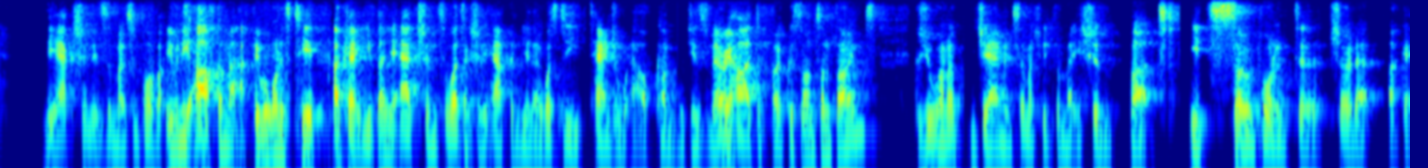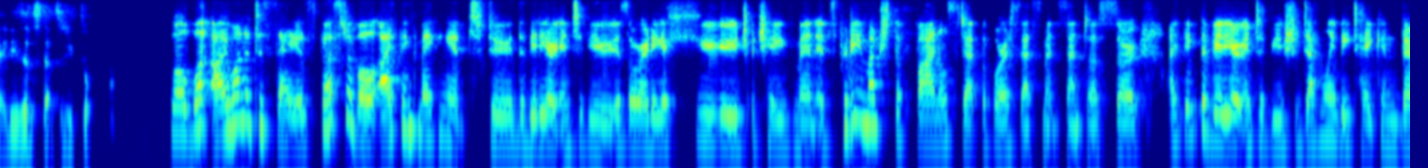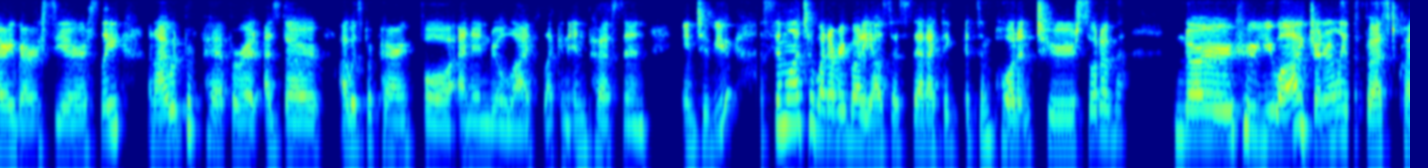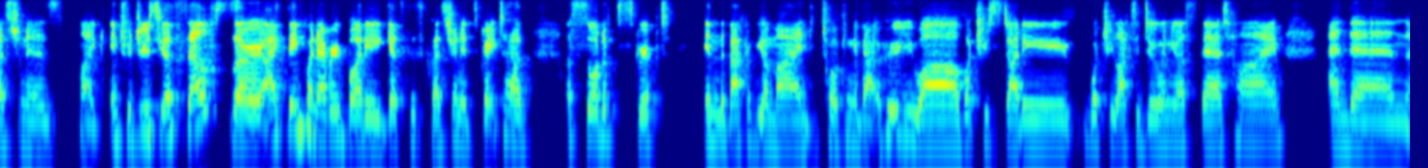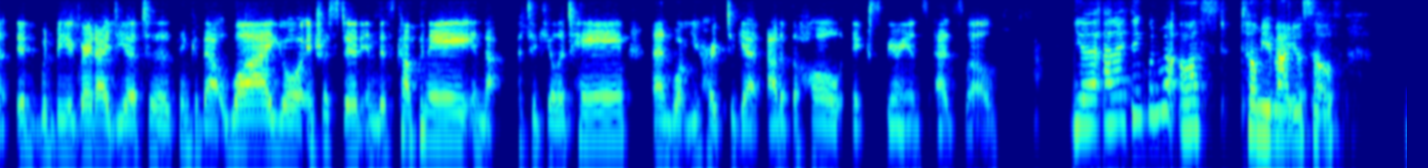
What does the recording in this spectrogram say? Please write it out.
the action is the most important. Even the aftermath, people want to see, okay, you've done your action, so what's actually happened? You know, what's the tangible outcome, which is very hard to focus on sometimes because you want to jam in so much information. But it's so important to show that, okay, these are the steps that you took. Well, what I wanted to say is, first of all, I think making it to the video interview is already a huge achievement. It's pretty much the final step before assessment center. So I think the video interview should definitely be taken very, very seriously. And I would prepare for it as though I was preparing for an in real life, like an in person interview. Similar to what everybody else has said, I think it's important to sort of know who you are, generally the first question is like introduce yourself. So I think when everybody gets this question, it's great to have a sort of script in the back of your mind talking about who you are, what you study, what you like to do in your spare time. And then it would be a great idea to think about why you're interested in this company, in that particular team, and what you hope to get out of the whole experience as well. Yeah, and I think when we're asked, tell me about yourself,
